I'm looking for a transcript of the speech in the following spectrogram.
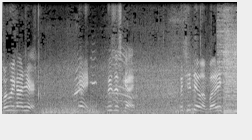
What do we got here? Hey, who's this guy? What you doing, buddy?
